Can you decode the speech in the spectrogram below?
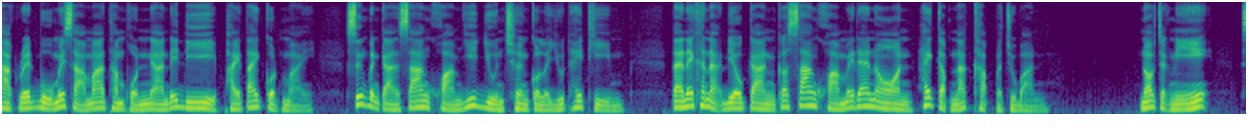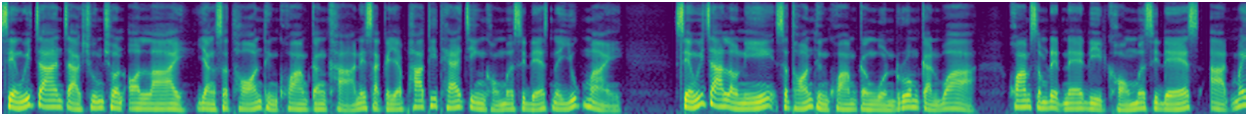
หาก Red Bull ไม่สามารถทำผลงานได้ดี ภายใต้กฎใหม่ซึ่งเป็นการสร้างความยืดหยุ่นเชิงกลยุทธ์ให้ทีม แต่ในขณะเดียวกันก็สร้างความไม่แน่นอนให้กับนักขับปัจจุบัน นอกจากนี้ เสียงวิจารณ์จากชุมชนออนไลน์ยังสะท้อนถึงความกังขาในศักยภาพที่แท้จริงของ Mercedes ในยุคใหม่ เสียงวิจารณ์เหล่านี้สะท้อนถึงความกังวลร่วมกันว่า ความสำเร็จในอดีตของ Mercedes อาจไม่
